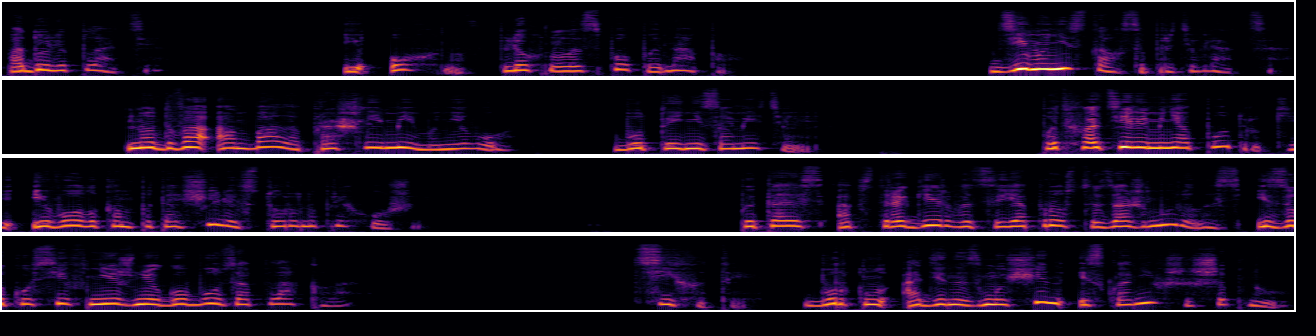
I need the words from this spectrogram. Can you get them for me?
подоле платья и, охнув, плюхнулась попой на пол. Дима не стал сопротивляться но два амбала прошли мимо него, будто и не заметили. Подхватили меня под руки и волоком потащили в сторону прихожей. Пытаясь абстрагироваться, я просто зажмурилась и, закусив нижнюю губу, заплакала. «Тихо ты!» — буркнул один из мужчин и, склонившись, шепнул.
